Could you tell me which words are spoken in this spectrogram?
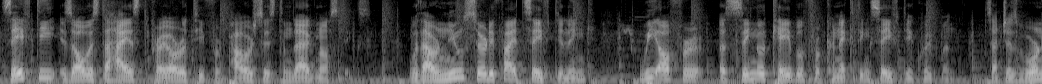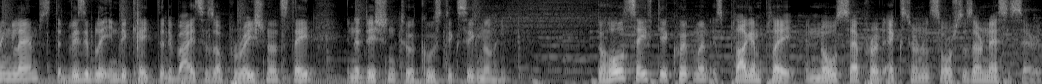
Safety is always the highest priority for power system diagnostics. With our new certified safety link, we offer a single cable for connecting safety equipment, such as warning lamps that visibly indicate the device's operational state in addition to acoustic signaling. The whole safety equipment is plug and play and no separate external sources are necessary.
